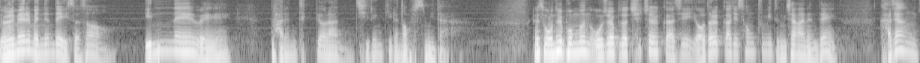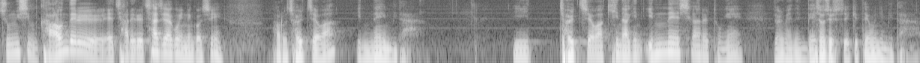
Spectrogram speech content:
열매를 맺는 데 있어서 인내 외에 다른 특별한 지름길은 없습니다. 그래서 오늘 본문 5절부터 7절까지 8가지 성품이 등장하는데 가장 중심 가운데를 자리를 차지하고 있는 것이 바로 절제와 인내입니다. 이 절제와 기나긴 인내의 시간을 통해 열매는 맺어질 수 있기 때문입니다.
